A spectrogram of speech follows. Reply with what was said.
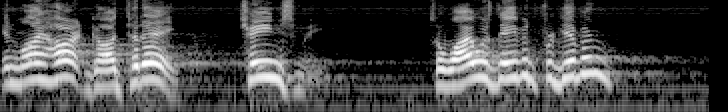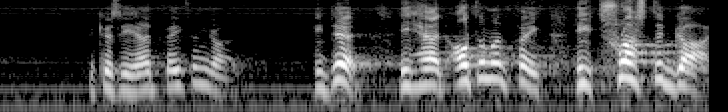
in my heart, God, today. Change me. So, why was David forgiven? Because he had faith in God. He did. He had ultimate faith. He trusted God.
